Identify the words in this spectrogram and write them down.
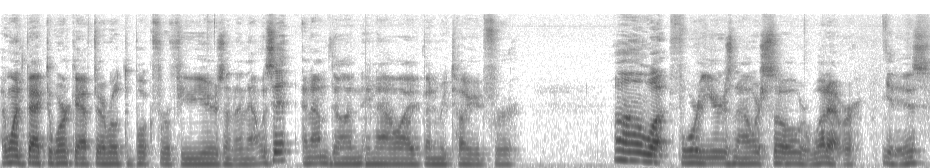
I went back to work after I wrote the book for a few years, and then that was it. And I'm done. And now I've been retired for oh what four years now or so or whatever it is.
